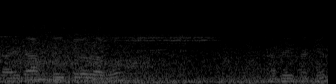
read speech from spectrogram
গাড়িটা আসতেই চলে যাব সাথেই থাকেন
